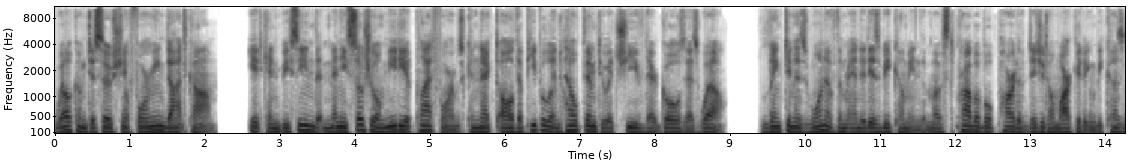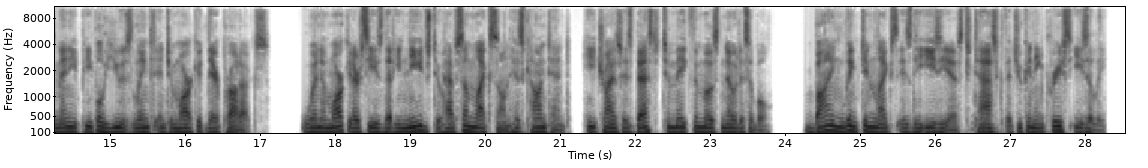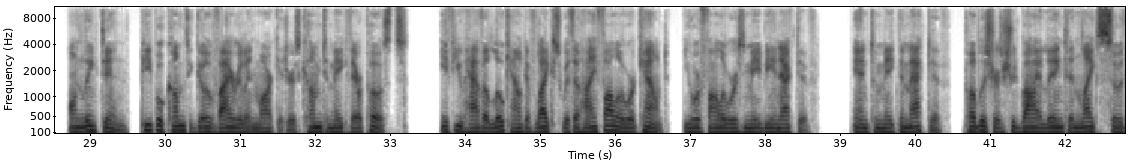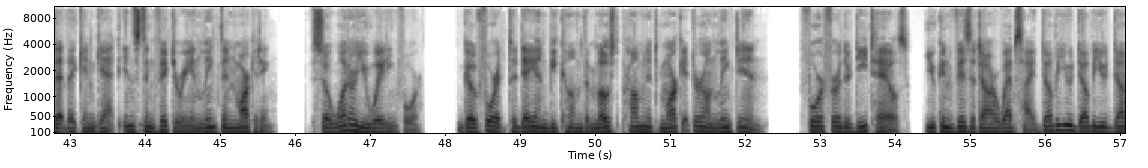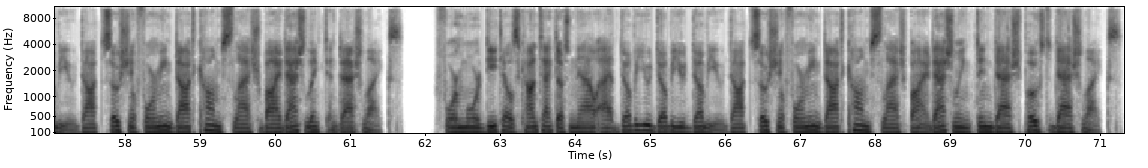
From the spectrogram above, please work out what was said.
Welcome to socialforming.com. It can be seen that many social media platforms connect all the people and help them to achieve their goals as well. LinkedIn is one of them and it is becoming the most probable part of digital marketing because many people use LinkedIn to market their products. When a marketer sees that he needs to have some likes on his content, he tries his best to make the most noticeable. Buying LinkedIn likes is the easiest task that you can increase easily. On LinkedIn, people come to go viral and marketers come to make their posts. If you have a low count of likes with a high follower count, your followers may be inactive. And to make them active, publishers should buy LinkedIn likes so that they can get instant victory in LinkedIn marketing. So what are you waiting for? Go for it today and become the most prominent marketer on LinkedIn. For further details, you can visit our website www.socialforming.com slash buy dash LinkedIn dash likes. For more details contact us now at www.socialforming.com slash buy-linkedin-post-likes.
